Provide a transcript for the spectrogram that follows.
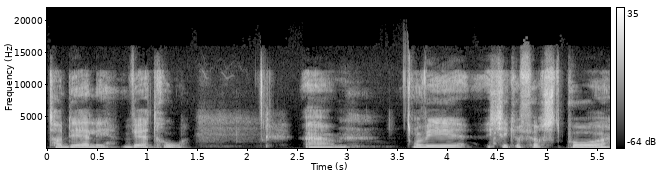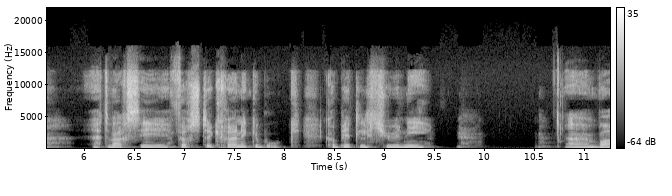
ta del i ved tro. Og vi kikker først på et vers i første krønikebok, kapittel 29. Eh, Hva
